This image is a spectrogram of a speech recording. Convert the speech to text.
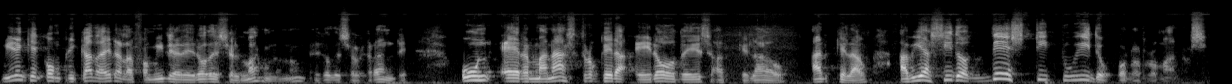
Miren qué complicada era la familia de Herodes el Magno, ¿no? Herodes el Grande. Un hermanastro que era Herodes Arquelao, Arquelao había sido destituido por los romanos.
